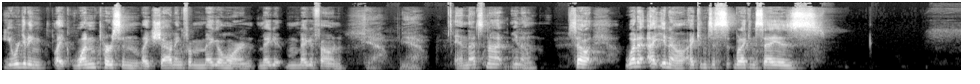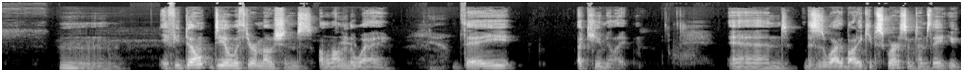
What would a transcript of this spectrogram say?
you were getting like one person like shouting from a megahorn, mega megaphone. Yeah, yeah. And that's not, you know. So what I, you know, I can just what I can say is Hmm. If you don't deal with your emotions along the way, yeah. they accumulate. And this is why the body keeps score. Sometimes they you,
